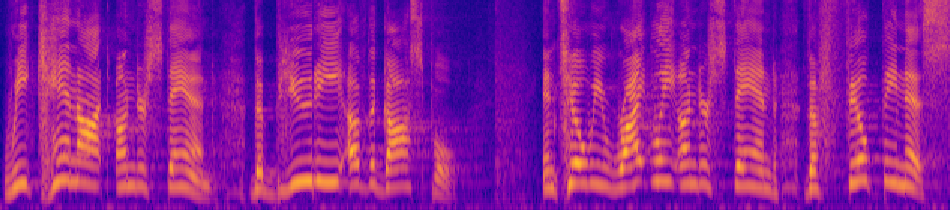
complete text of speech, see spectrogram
We cannot understand the beauty of the gospel until we rightly understand the filthiness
